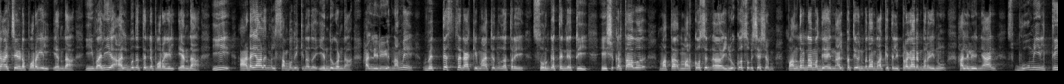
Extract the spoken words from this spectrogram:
കാഴ്ചയുടെ പുറകിൽ എന്താ? ഈ വലിയ അത്ഭുതത്തിന്റെ പുറകിൽ എന്താ? ഈ അടയാളങ്ങൾ സംഭവിക്കുന്നത് എന്തുകൊണ്ടാണ് ഹല്ലുയ നമ്മെ വ്യത്യസ്തനാക്കി മാറ്റുന്നത് അത്രേ സ്വർഗത്തിന്റെ എത്തി. യേശു കർത്താവ് മത്ത മർക്കോസ് ലൂക്കോസ് സുവിശേഷം പന്ത്രണ്ടാം അധ്യായം നാൽപ്പത്തി ഒൻപതാം വാക്യത്തിൽ ഇപ്രകാരം പറയുന്നു അല്ലെങ്കിൽ ഞാൻ ഭൂമിയിൽ തീ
